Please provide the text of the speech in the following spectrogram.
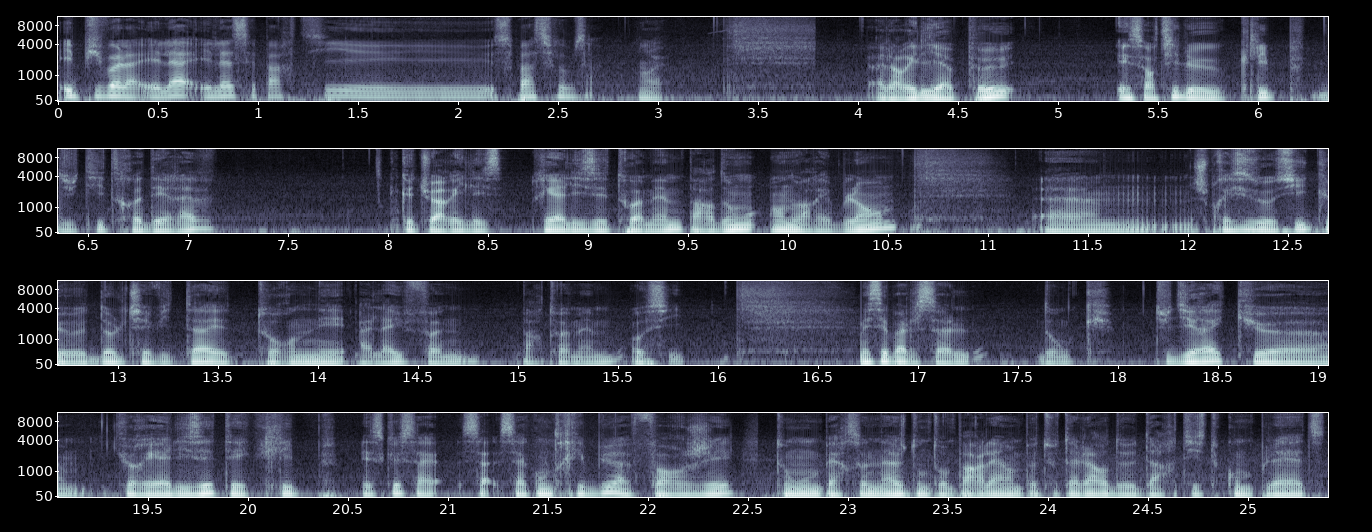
Et puis voilà, et là et là c'est parti c'est parti comme ça. Ouais. Alors il y a peu est sorti le clip du titre des rêves que tu as réalisé toi-même, pardon, en noir et blanc. Euh, je précise aussi que Dolce Vita est tourné à l'iPhone par toi-même aussi. Mais c'est pas le seul. Donc, tu dirais que, euh, que réaliser tes clips, est-ce que ça, ça, contribue à forger ton personnage dont on parlait un peu tout à l'heure d'artiste complète?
